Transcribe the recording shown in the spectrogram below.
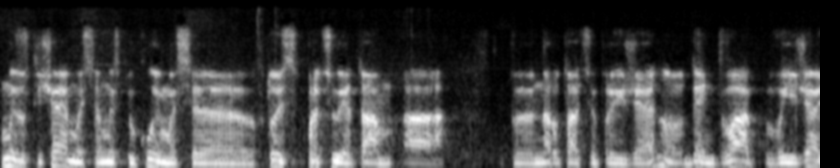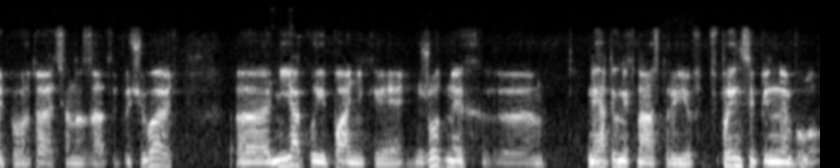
Ми зустрічаємося, ми спілкуємося. Хтось працює там, а е, на ротацію приїжджає. Ну день-два виїжджають, повертаються назад, відпочивають. Е, ніякої паніки, жодних е, негативних настроїв в принципі не було.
